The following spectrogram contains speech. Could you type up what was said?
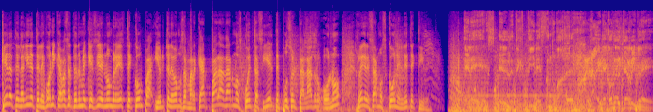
Quédate en la línea telefónica, vas a tenerme que decir el nombre de este compa y ahorita le vamos a marcar para darnos cuenta si él te puso el taladro o no. Regresamos con el detective. Él es el detective Sandoval. Al aire con el terrible.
